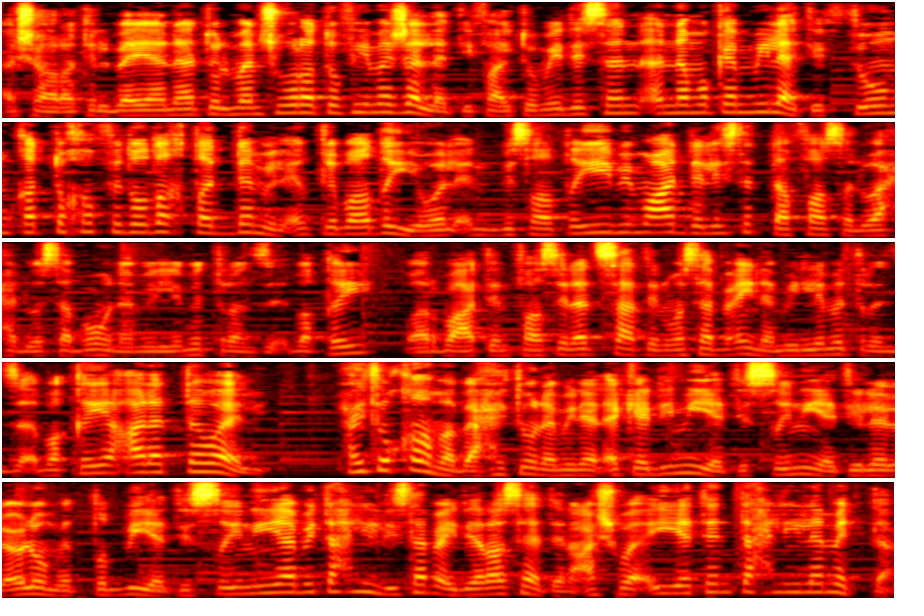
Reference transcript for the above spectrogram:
أشارت البيانات المنشورة في مجلة فايتوميديسن أن مكملات الثوم قد تخفض ضغط الدم الانقباضي والانبساطي بمعدل 6.71 ملم زئبقي و 4.79 ملم زئبقي على التوالي. حيث قام باحثون من الأكاديمية الصينية للعلوم الطبية الصينية بتحليل سبع دراسات عشوائية تحليل متة.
